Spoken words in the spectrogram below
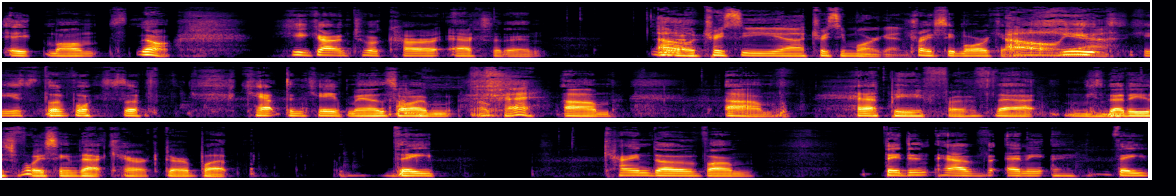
eight months. No, he got into a car accident. Oh, Yeah, Tracy uh, Tracy Morgan. Tracy Morgan. Oh, He- yeah. he's the voice of Captain Caveman. So I'm Okay. um um happy for that that he's voicing that character. But they kind of um they didn't have any they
